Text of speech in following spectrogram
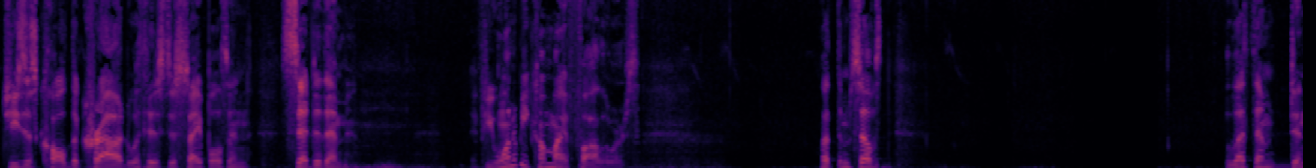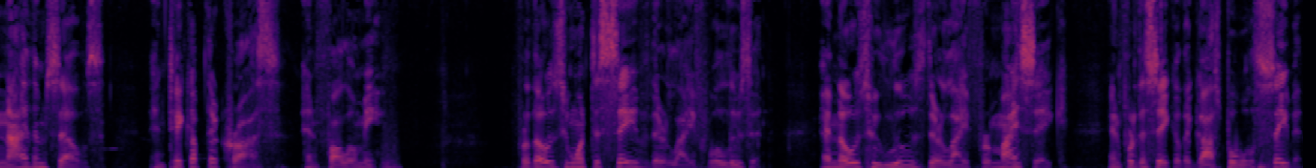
Jesus called the crowd with his disciples and said to them, If you want to become my followers, let themselves let them deny themselves and take up their cross and follow me. For those who want to save their life will lose it, and those who lose their life for my sake and for the sake of the gospel will save it.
